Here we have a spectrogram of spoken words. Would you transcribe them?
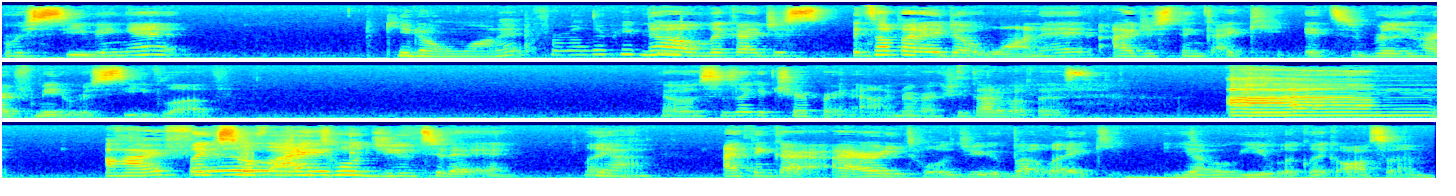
receiving it. You don't want it from other people. No, like I just it's not that I don't want it. I just think I it's really hard for me to receive love. Yo, this is like a trip right now. I've never actually thought about this. Um, I feel Like, so if like, I told you today, like, yeah, I think I, I already told you, but like, yo, you look like awesome.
